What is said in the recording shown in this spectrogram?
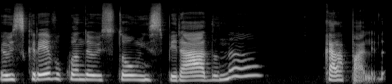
eu escrevo quando eu estou inspirado. Não, cara pálida.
